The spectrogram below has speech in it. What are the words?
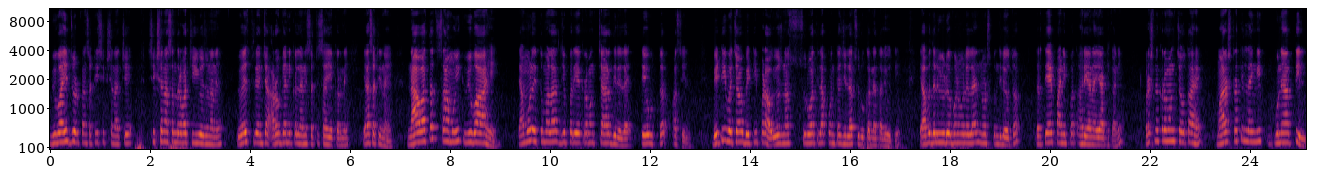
विवाहित जोडप्यांसाठी शिक्षणाचे शिक्षणासंदर्भाची योजना नाही विवाहित स्त्रियांच्या आरोग्य आणि कल्याणासाठी सहाय्य करणे यासाठी नाही. नावातच सामूहिक विवाह आहे. त्यामुळे तुम्हाला जे पर्याय क्रमांक चार दिलेला आहे ते उत्तर असेल. बेटी बचाव बेटी पढाव योजना सुरुवातीला कोणत्या जिल्ह्यात सुरू करण्यात आली होती? याबद्दल व्हिडिओ बनवलेला आहे नोट्स पण दिले होतं. तर ते आहे पानिपत हरियाणा या ठिकाणी. प्रश्न क्रमांक चौथा आहे. महाराष्ट्रातील लैंगिक गुन्ह्यातील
